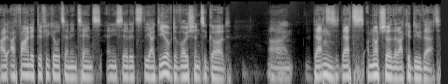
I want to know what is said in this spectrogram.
I, I find it difficult and intense." And he said, "It's the idea of devotion to God." Um, Right. That's that's. I'm not sure that I could do that,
